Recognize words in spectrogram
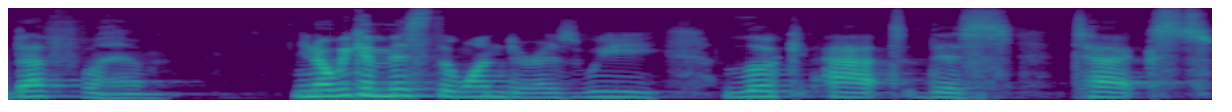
Bethlehem. You know, we can miss the wonder as we look at this text.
